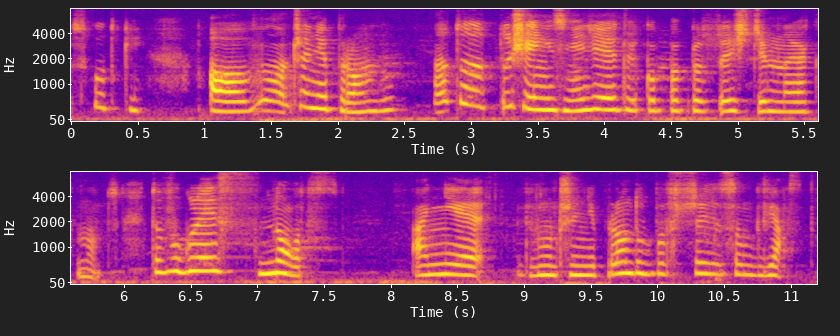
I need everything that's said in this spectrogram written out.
skutki. O, wyłączenie prądu. No to tu się nic nie dzieje, tylko po prostu jest ciemno jak noc. To w ogóle jest noc, a nie wyłączenie prądu, bo wszędzie są gwiazdy.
